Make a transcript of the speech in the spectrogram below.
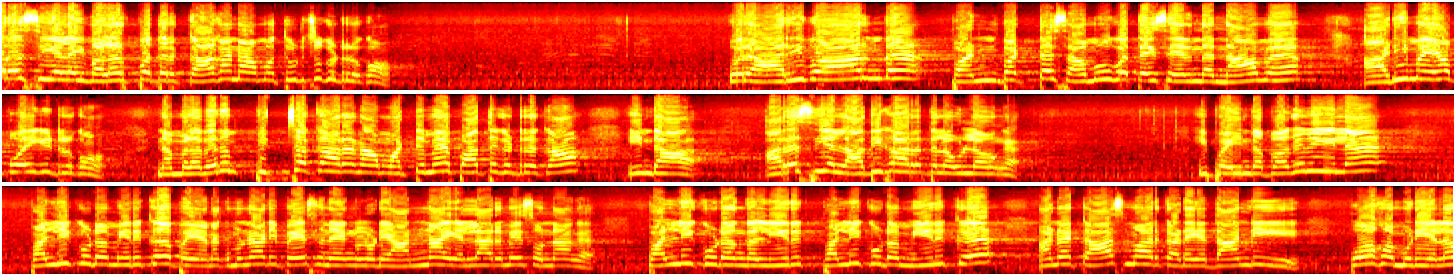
அரசியலை வளர்ப்பதற்காக நாம துடிச்சுக்கிட்டு இருக்கோம். ஒரு அறிவார்ந்த பண்பட்ட சமூகத்தை சேர்ந்த நாம அடிமையாக போய்கிட்டு இருக்கோம். நம்மளை வெறும் பிச்சைக்காரனா மட்டுமே பார்த்துக்கிட்டு இருக்கான். இந்த அரசியல் அதிகாரத்தில் உள்ளவங்க. இப்போ இந்த பகுதியில் பள்ளிக்கூடம் இருக்குது இப்போ எனக்கு முன்னாடி பேசின எங்களுடைய அண்ணா எல்லாருமே சொன்னாங்க. பள்ளிக்கூடங்கள் இரு பள்ளிக்கூடம் இருக்குது ஆனால் டாஸ்மாக் கடையை தாண்டி போக முடியலை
